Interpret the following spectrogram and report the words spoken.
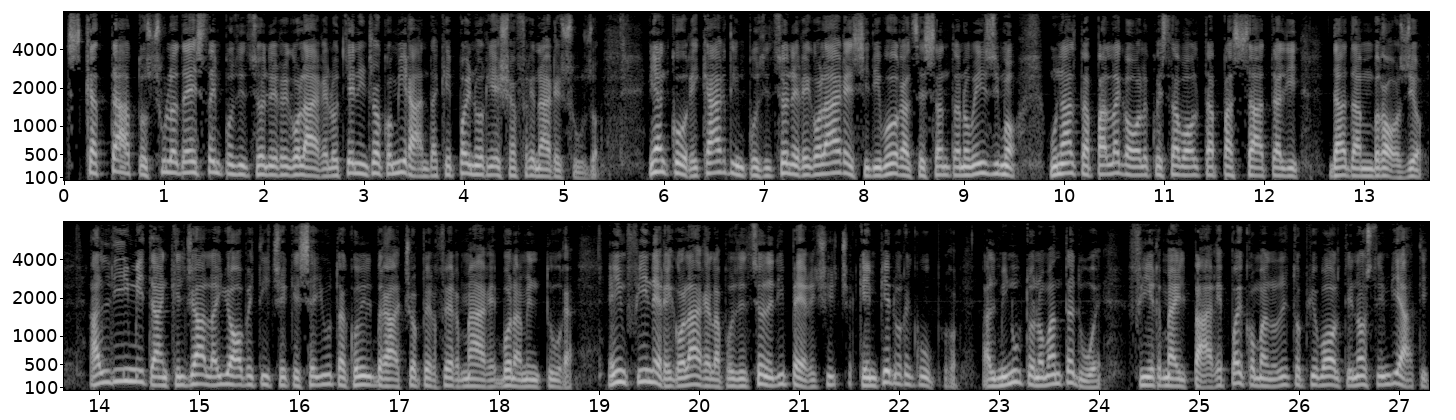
scattato sulla destra in posizione regolare, lo tiene in gioco Miranda che poi non riesce a frenare Suso. E ancora Icardi in posizione regolare si divora al 69esimo un'altra palla gol, questa volta passatagli da D'Ambrosio. Al limite anche il giallo a Jovetic che si aiuta con il braccio per fermare Bonaventura. E infine regolare la posizione di Perisic che in pieno recupero al minuto 92 firma il pari. Poi, come hanno detto più volte i nostri inviati,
